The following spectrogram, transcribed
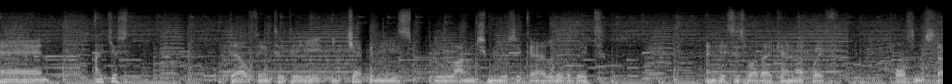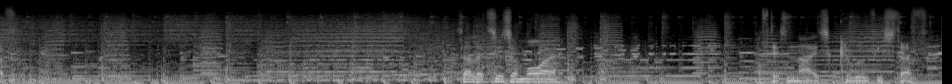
And I just delved into the Japanese lounge music a little bit. And this is what I came up with. Awesome stuff. So let's do some more of this nice groovy stuff.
